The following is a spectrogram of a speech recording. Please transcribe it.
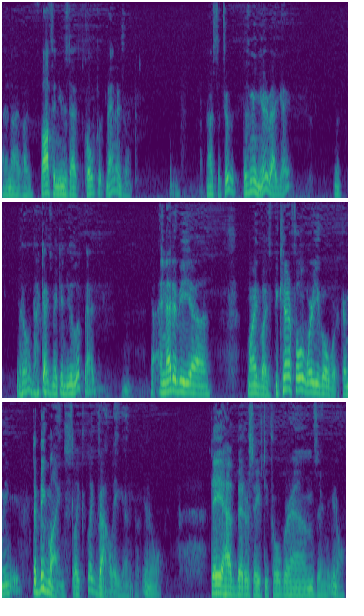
And I, I've often used that quote with management. That's the truth. Doesn't mean you're a bad guy. You know, that guy's making you look bad. And that'd be uh, my advice. Be careful where you go work. I mean, the big mines like like Vale, and you know, they have better safety programs, and you know,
